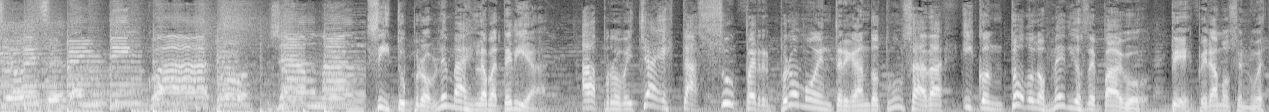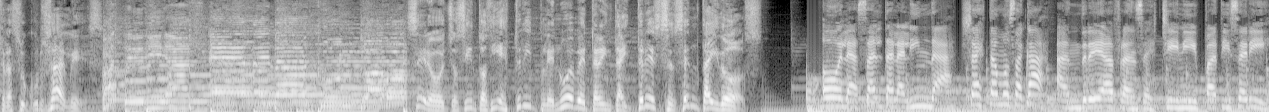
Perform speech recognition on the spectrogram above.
SOS 24 llama. Si tu problema es la batería, Aprovecha esta super promo entregando tu usada y con todos los medios de pago. Te esperamos en nuestras sucursales. Baterías Elena junto a vos. 0810 999 3362. Hola, Salta la Linda. Ya estamos acá. Andrea Franceschini Patisserie.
